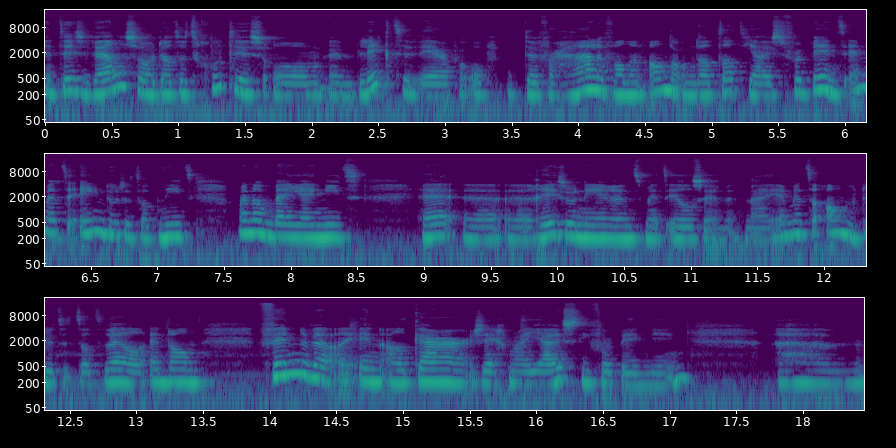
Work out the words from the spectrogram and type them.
het is wel zo dat het goed is om een blik te werpen op de verhalen van een ander, omdat dat juist verbindt. En met de een doet het dat niet, maar dan ben jij niet hè, uh, resonerend met Ilse en met mij. En met de ander doet het dat wel. En dan vinden we in elkaar, zeg maar, juist die verbinding. Ehm,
